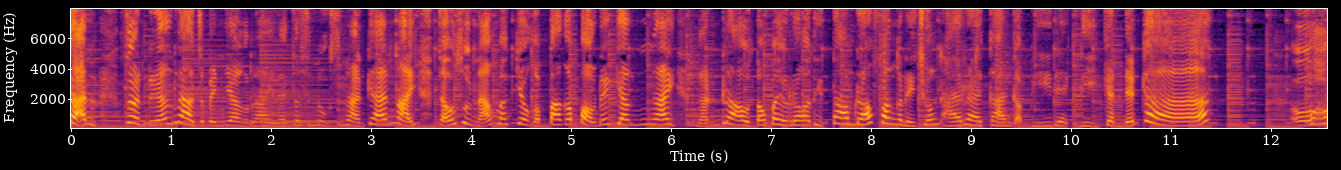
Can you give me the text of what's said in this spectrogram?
กัน ส่วนเรื่องราวจะเป็นอย่างไรและจะสนุกสนานแค่ไหน เจ้าสุนัขมาเกี่ยวกับปลากระป๋องได้ยังไง งั้นเราต้องไปรอติดตามรับฟังกันในช่วงท้ายรายการกับพี่เด็กดีกันนะคะ โอ้โห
